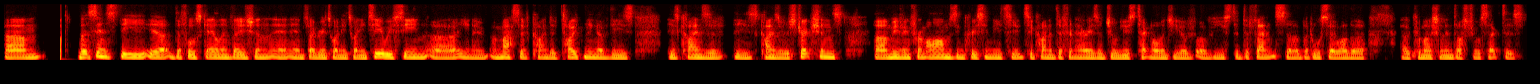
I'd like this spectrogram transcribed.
Um, but since the uh, the full scale invasion in, in, February 2022, we've seen uh, you know a massive kind of tightening of these these kinds of these kinds of restrictions, uh, moving from arms increasingly to to kind of different areas of dual use technology of of use to defence, uh, but also other uh, commercial industrial sectors.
